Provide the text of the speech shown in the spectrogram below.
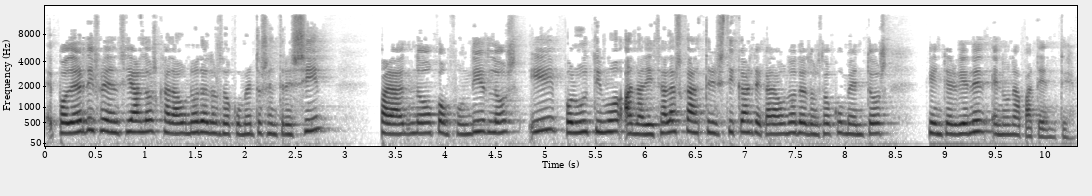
Eh, poder diferenciarlos cada uno de los documentos entre sí para no confundirlos y, por último, analizar las características de cada uno de los documentos que intervienen en una patente.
